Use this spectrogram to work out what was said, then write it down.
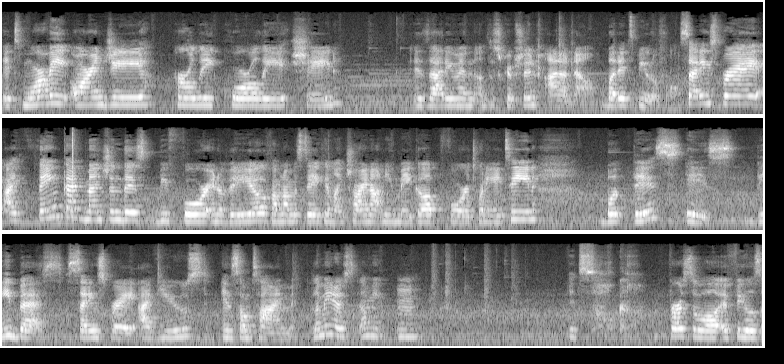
it's more of a orangey pearly corally shade is that even a description? I don't know, but it's beautiful. Setting spray, I think I've mentioned this before in a video, if I'm not mistaken, like trying out new makeup for 2018, but this is the best setting spray I've used in some time. Let me just, let me, mm, it's so good First of all, it feels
